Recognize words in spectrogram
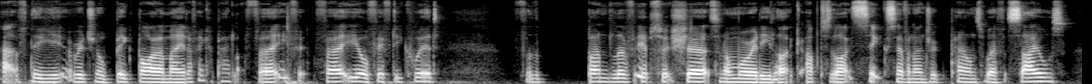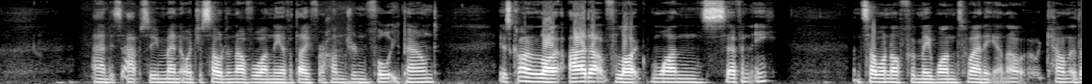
out of the original big buy I made. I think I paid like 30, 30 or 50 quid for the bundle of Ipswich shirts, and I'm already like up to like six, seven hundred pounds worth of sales, and it's absolutely mental. I just sold another one the other day for 140 pound. It's kind of like I had up for like 170, and someone offered me 120, and I counted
